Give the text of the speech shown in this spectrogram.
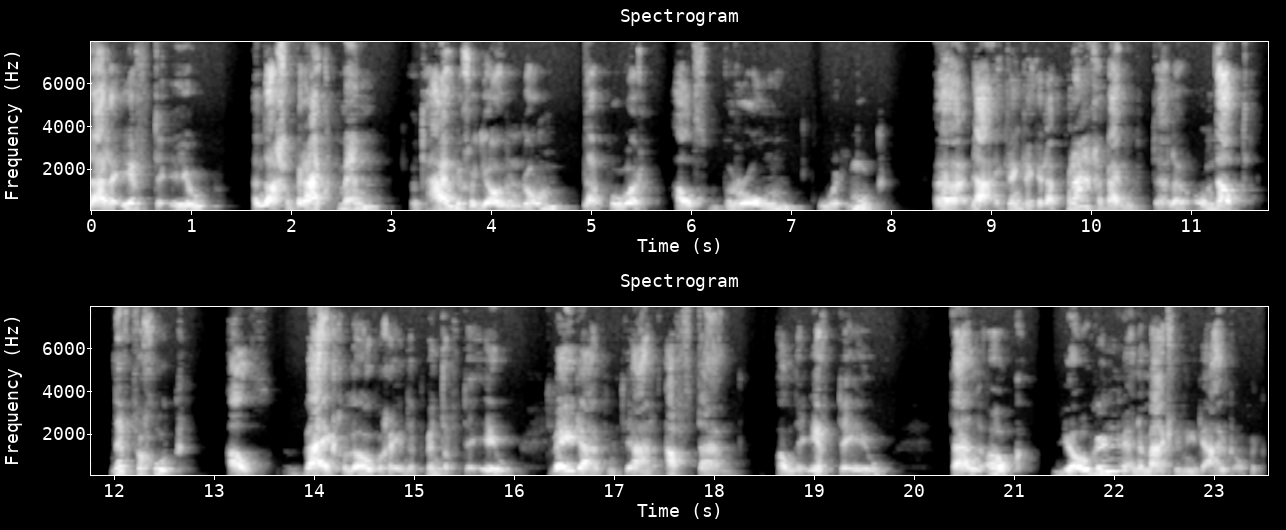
naar de eerste eeuw en dan gebruikt men het huidige Jodendom daarvoor als bron hoe het moet. Uh, ja, ik denk dat je daar vragen bij moet stellen, omdat net zo goed als wij gelovigen in de 20e eeuw 2000 jaar afstaan van de eerste eeuw, staan ook Joden, en dan maakt het niet uit of het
